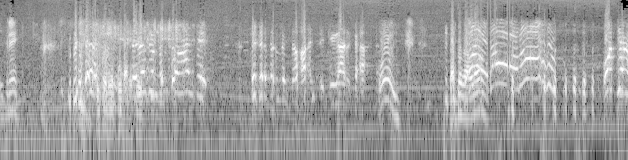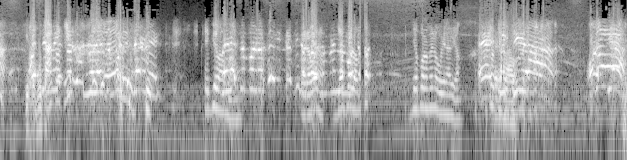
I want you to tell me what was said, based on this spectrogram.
y tres. ¡El otro empezó antes! ¡El otro empezó antes! ¡Qué garca! ¡Uy! Tanto cabrón. ¡Hostia! Hijo ¡Hostia, puta. me la me la hizo por el serie! Yo, ¡Me la por los no Pero bueno, yo por lo motor. Yo por lo menos voy en avión. ¡Eh, suicida! ¡Hostia!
